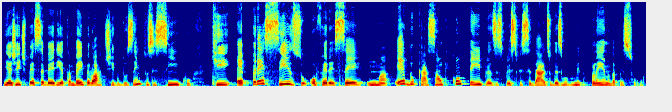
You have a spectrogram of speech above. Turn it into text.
E a gente perceberia também pelo artigo 205 que é preciso oferecer uma educação que contemple as especificidades, o desenvolvimento pleno da pessoa.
